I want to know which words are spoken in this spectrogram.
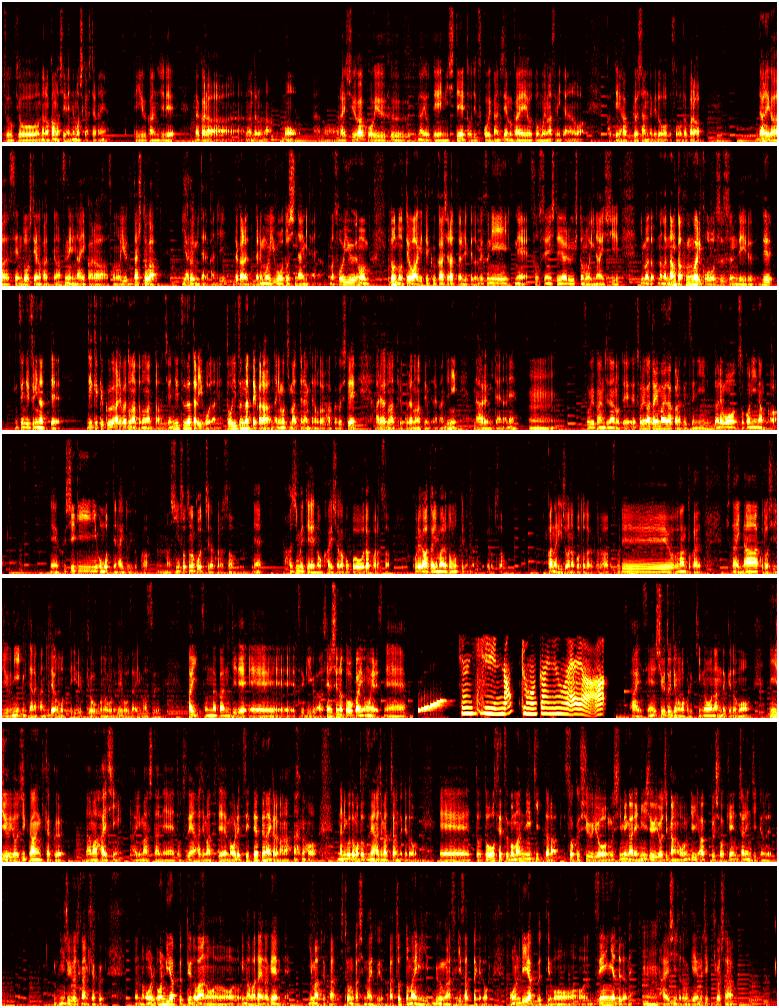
状況なのかもしれんねもしかしたらね。っていう感じで。だからなんだろうな。もう来週はこういう風な予定にして当日こういう感じで迎えようと思いますみたいなのは勝手に発表したんだけどそうだから誰が先導してるのかっていうのは常にないからその言った人がやるみたいな感じ。だから誰も言おうとしないみたいな、まあ、そういうもうどんどん手を挙げていく会社だったらいいけど別にね率先してやる人もいないし今なんかなんかふんわりこう進んでいる。で前日になってで、結局、あれはどうなったどうなった前日だったらいい方だね。当日になってから何も決まってないみたいなことが発覚して、あれはどうなってるこれはどうなってるみたいな感じになるみたいなね。うん。そういう感じなのでそれが当たり前だから別に誰もそこになんかね不思議に思ってないというか、うんまあ、新卒のコーチだからさね初めての会社がここだからさこれが当たり前だと思ってるんだろうけどさかなり異常なことだからそれをなんとかしたいな今年中にみたいな感じで思っている今日この頃でございます。はいそんな感じで、えー、次は先週の東海オンエアですね。先週の東海オンエア。はい先週といってもこれ昨日なんだけども24時間企画生配信ありましたね。突然始まって、まあ、俺ツイッターやってないからかな。あの何事も突然始まっちゃうんだけどえー、っと同接5万人切ったら即終了。虫眼鏡24時間 Only Up 初見チャレンジっていうので24時間企画。あの Only Up っていうのはあの今話題のゲームね。今というか一昔前というかちょっと前にブームは過ぎ去ったけど Only Up っていうもう全員やってたよね、うん、配信者とかゲーム実況者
